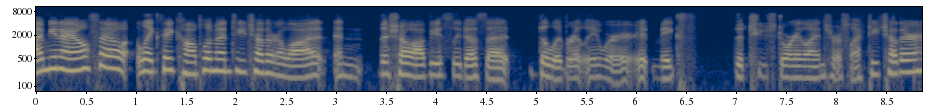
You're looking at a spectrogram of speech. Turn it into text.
I mean, I also like they complement each other a lot, and the show obviously does that deliberately, where it makes the two storylines reflect each other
